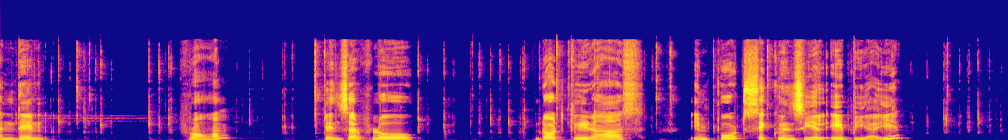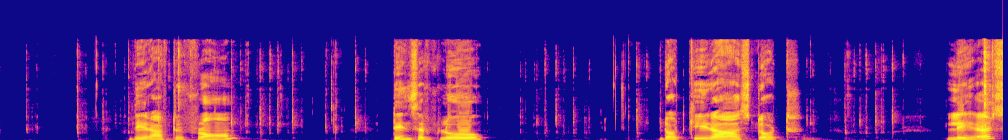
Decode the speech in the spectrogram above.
and then from TensorFlow dot keras import sequential API thereafter from TensorFlow dot keras dot layers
